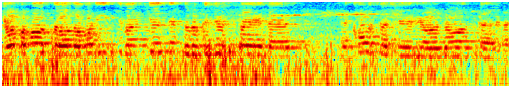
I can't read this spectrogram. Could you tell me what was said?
京都放送上り1番9062円で、校舎終了のお疲れ様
